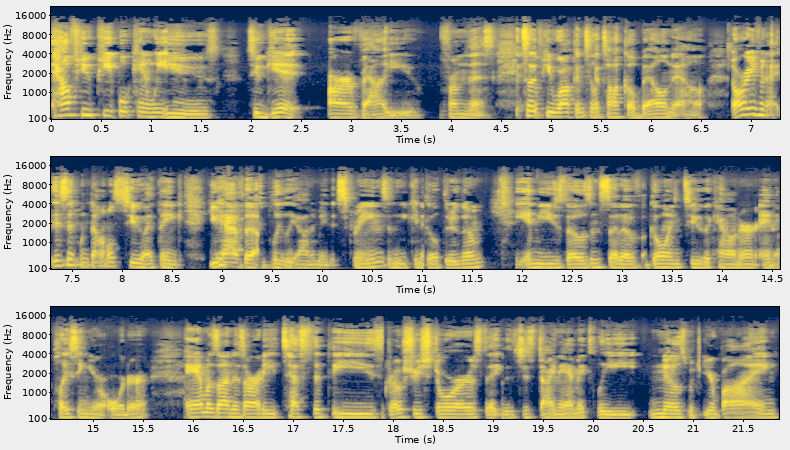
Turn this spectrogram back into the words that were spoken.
How few people can we use to get our value from this. So if you walk into a Taco Bell now, or even is it McDonald's too? I think you have the completely automated screens and you can go through them and use those instead of going to the counter and placing your order. Amazon has already tested these grocery stores that just dynamically knows what you're buying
